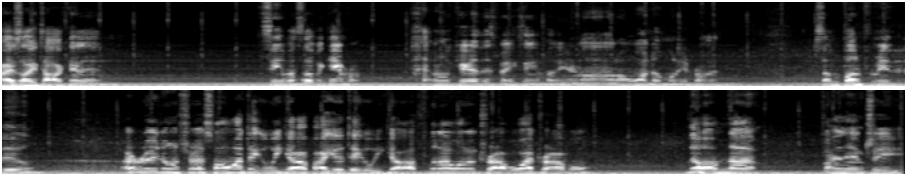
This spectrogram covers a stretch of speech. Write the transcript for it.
I just like talking and seeing myself in camera. I don't care if this makes any money or not. I don't want no money from it. Something fun for me to do. I really don't stress. When I want to take a week off, I go take a week off. When I want to travel, I travel. No, I'm not financially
